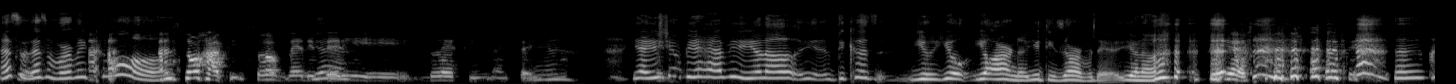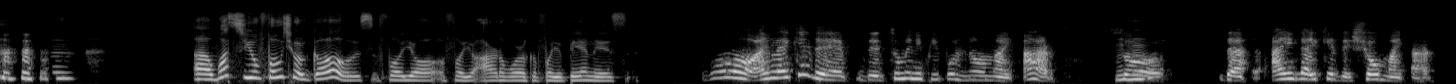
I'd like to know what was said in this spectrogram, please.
That's good. that's very I- I- cool. I'm so happy, so very, Yeah. very blessing, I say. Yeah. Yeah, you should be happy, you know, because you you you earned it, you deserved it, you know. Yes. uh, what's your future goals for your for your artwork for your business? Whoa, I like it. The, the too many people know my art. So Mhm. That I like it. They show my art.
